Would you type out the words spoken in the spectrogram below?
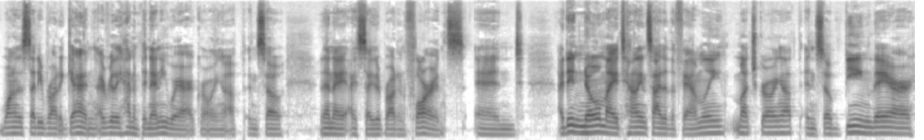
wanted to study abroad again. I really hadn't been anywhere growing up, and so then I, I studied abroad in Florence, and I didn't know my Italian side of the family much growing up, and so being there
